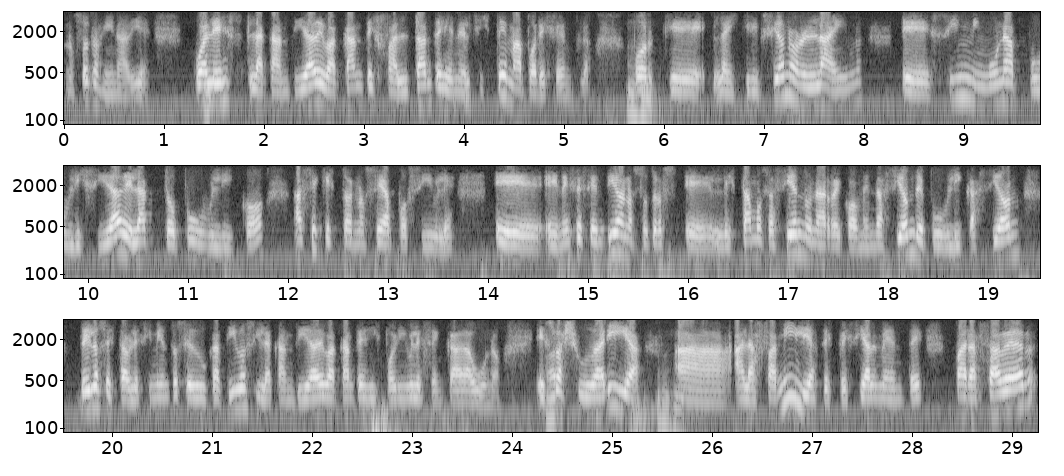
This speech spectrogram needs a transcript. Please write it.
nosotros ni nadie, cuál es la cantidad de vacantes faltantes en el sistema, por ejemplo, porque la inscripción online eh, sin ninguna publicidad del acto público hace que esto no sea posible. Eh, en ese sentido, nosotros eh, le estamos haciendo una recomendación de publicación de los establecimientos educativos y la cantidad de vacantes disponibles en cada uno. Eso ah. ayudaría a, a, las familias especialmente para saber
